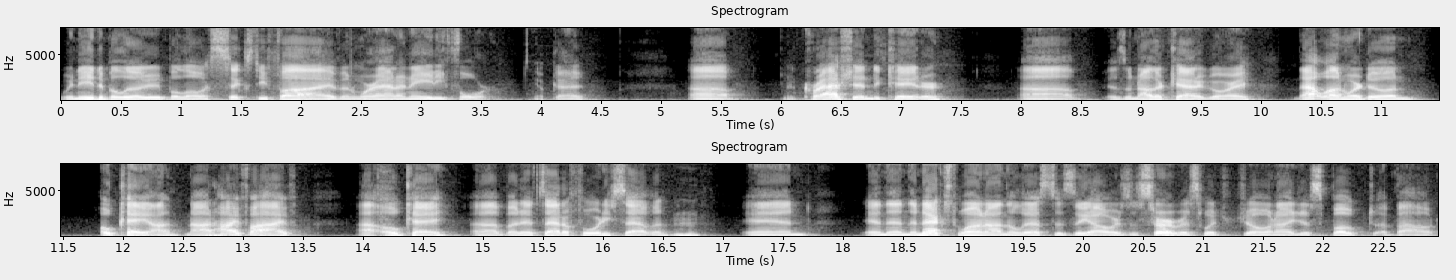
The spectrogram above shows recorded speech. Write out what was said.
We need to be below a 65, and we're at an 84. Okay. Uh, crash indicator uh, is another category. That one we're doing okay on, not high five, uh, okay, uh, but it's at a 47. And and then the next one on the list is the hours of service, which Joe and I just spoke about.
